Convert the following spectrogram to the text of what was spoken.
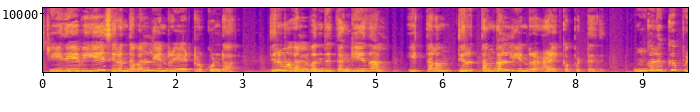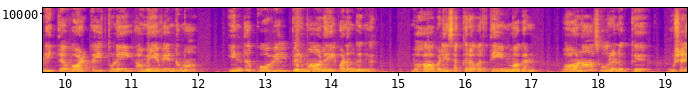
ஸ்ரீதேவியே சிறந்தவள் என்று ஏற்றுக்கொண்டார். திருமகள் வந்து தங்கியதால் இத்தலம் திருத்தங்கல் என்று அழைக்கப்பட்டது. உங்களுக்கு பிடித்த வாழ்க்கை துணை அமைய வேண்டுமா? இந்த கோவில் பெருமாளை வணங்குங்கள். மகாபலி சக்கரவர்த்தியின் மகன் வானாசூரனுக்கு உஷை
